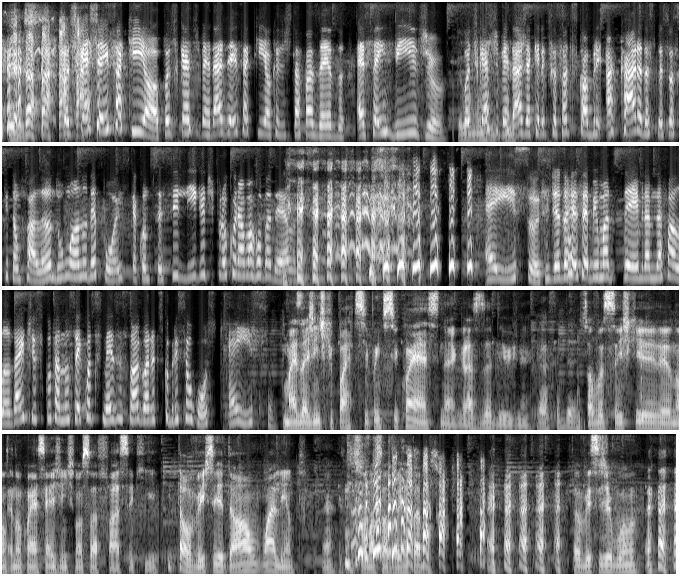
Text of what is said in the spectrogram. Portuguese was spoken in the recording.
É. Podcast é isso aqui, ó. Podcast de verdade é isso aqui, ó, que a gente tá fazendo. É sem vídeo. Pelo Podcast de de verdade é aquele que você só descobre a cara das pessoas que estão falando um ano depois, que é quando você se liga de procurar o arroba dela. é isso. Esses dias eu recebi uma DM da menina falando, ai, te escuta há não sei quantos meses, só agora descobri seu rosto. É isso. Mas a gente que participa, a gente se conhece, né? Graças a Deus, né? Graças a Deus. Só vocês que não, não conhecem a gente, nossa face aqui. E talvez seja até um, um alento, né? Só a nossa voz já tá bom. talvez seja bom.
